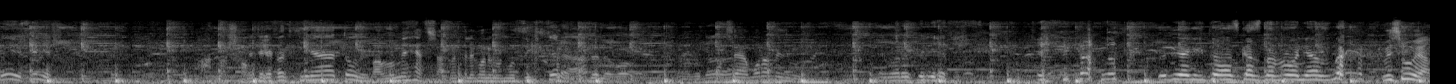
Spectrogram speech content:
Finish, finish. Në telefon të kina tonë. Ba, më me hetë shakë, në telefonë mora Facebook. Воротилет. Туди, як до вас газдафон, не знаю. Вы чего я?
